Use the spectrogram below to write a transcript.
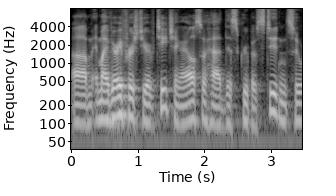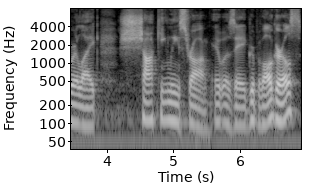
Um, in my very first year of teaching, I also had this group of students who were like shockingly strong. It was a group of all girls,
